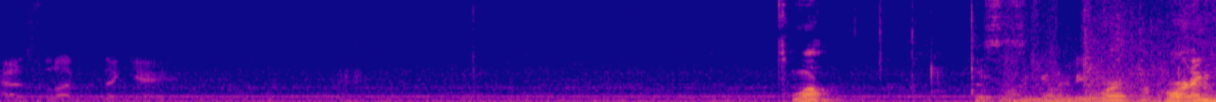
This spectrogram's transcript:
has left the game. Well, this isn't going to be worth recording.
